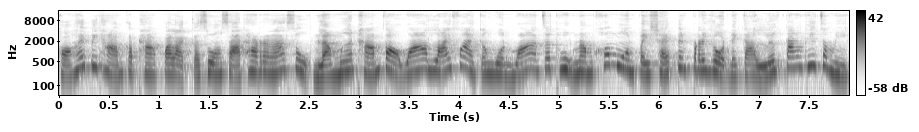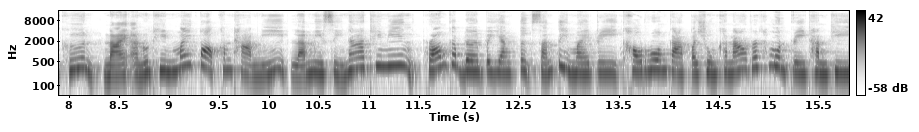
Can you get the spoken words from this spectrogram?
ขอให้ไปถามกับทางปลัดกระทรวงสาธารณสุข และเมื่อถามต่อว่าหลายฝ่ายกังวลว่าจะถูกนำข้อมูลไปใช้เป็นประโยชน์ในการเลือกตั้งที่จะมีขึ้นนายอนุทินไม่ตอบคำถามนี้ และมีสีหน้าที่นิ่ง พร้อมกับเดินไปยังตึกสันติไมตรีเข้าร่วมการประชุมคณะรัฐมนตรีทันที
